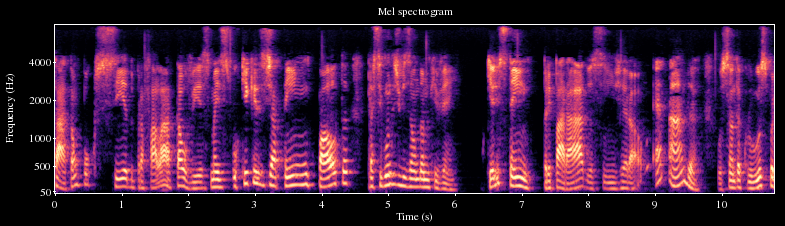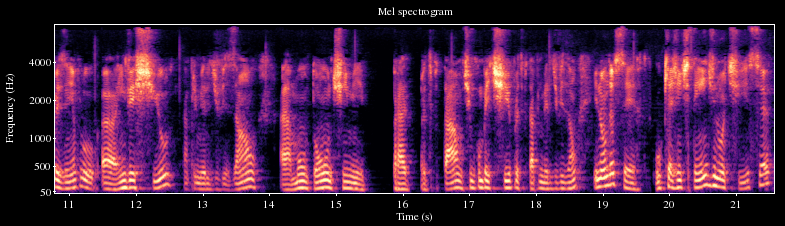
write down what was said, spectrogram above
Tá, tá um pouco cedo para falar, talvez, mas o que, que eles já têm em pauta para a segunda divisão do ano que vem? que eles têm preparado, assim, em geral, é nada. O Santa Cruz, por exemplo, uh, investiu na primeira divisão, uh, montou um time para disputar, um time competitivo para disputar a primeira divisão e não deu certo. O que a gente tem de notícia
